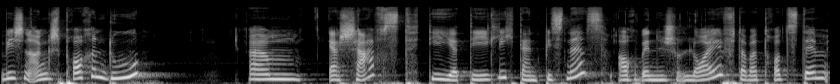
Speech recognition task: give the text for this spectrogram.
wie schon angesprochen, du ähm, erschaffst dir ja täglich dein Business, auch wenn es schon läuft, aber trotzdem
